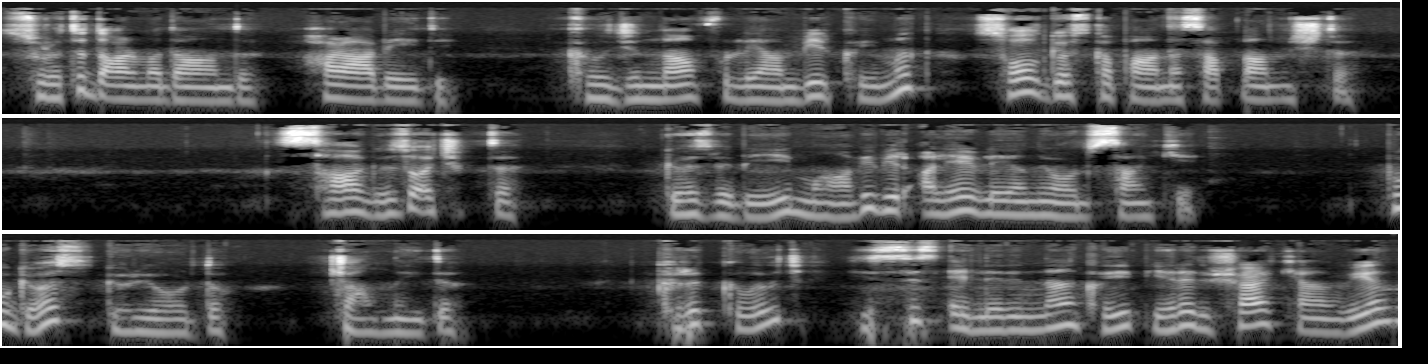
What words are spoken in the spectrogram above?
Suratı darmadağındı, harabeydi. Kılıcından fırlayan bir kıymık sol göz kapağına saplanmıştı. Sağ gözü açıktı. Göz bebeği mavi bir alevle yanıyordu sanki. Bu göz görüyordu. Canlıydı. Kırık kılıç hissiz ellerinden kayıp yere düşerken Will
